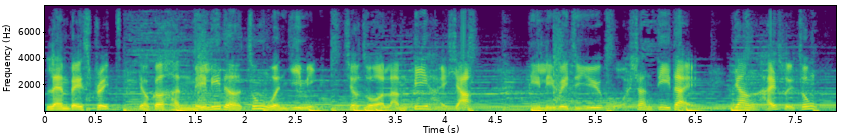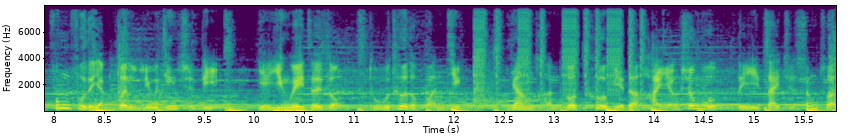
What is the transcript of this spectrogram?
兰北 Street 有个很美丽的中文译名，叫做蓝碧海峡，地理位置于火山地带，让海水中丰富的养分流经此地。也因为这种独特的环境，让很多特别的海洋生物得以在此生存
